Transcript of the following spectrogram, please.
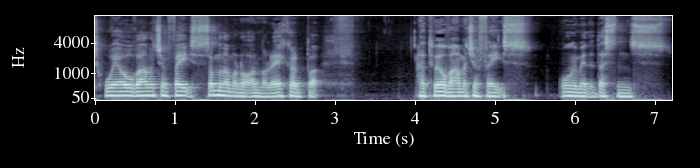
12 amateur fights. Some of them are not on my record, but I had 12 amateur fights, only went the distance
